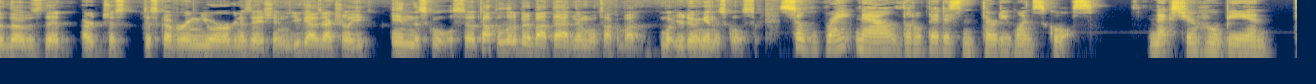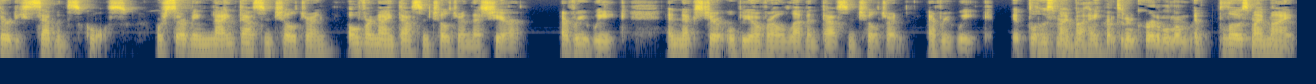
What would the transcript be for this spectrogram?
for those that are just discovering your organization, you guys are actually in the schools. So talk a little bit about that and then we'll talk about what you're doing in the schools. So right now, Little Bit is in 31 schools. Next year we'll be in 37 schools. We're serving 9,000 children, over 9,000 children this year, every week. And next year it will be over 11,000 children every week. It blows my mind. That's an incredible number. It blows my mind.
